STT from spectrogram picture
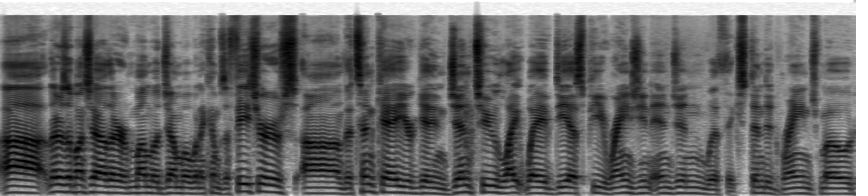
Uh, there's a bunch of other mumbo jumbo when it comes to features. On the 10K, you're getting Gen 2 Lightwave DSP ranging engine with extended range mode.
